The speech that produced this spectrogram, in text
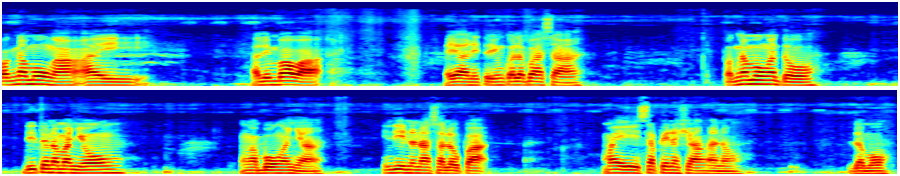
pag namunga ay, halimbawa, ayan, ito yung kalabasa. Pag namunga to, dito naman yung mga bunga niya, hindi na nasa lupa. May sapi na siyang ano, damo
